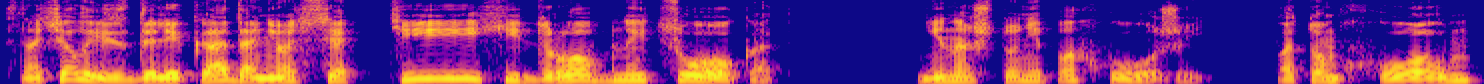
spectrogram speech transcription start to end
Сначала издалека донесся тихий дробный цокот, ни на что не похожий. Потом холм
